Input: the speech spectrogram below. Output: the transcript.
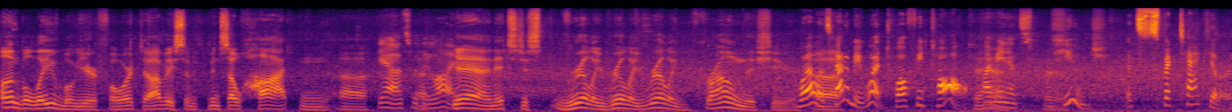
unbelievable year for it. Obviously, it's been so hot and uh, yeah, that's what they like. yeah, and it's just really, really, really grown this year. Well, it's Uh, got to be what, 12 feet tall? I mean, it's yeah. huge. It's spectacular.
